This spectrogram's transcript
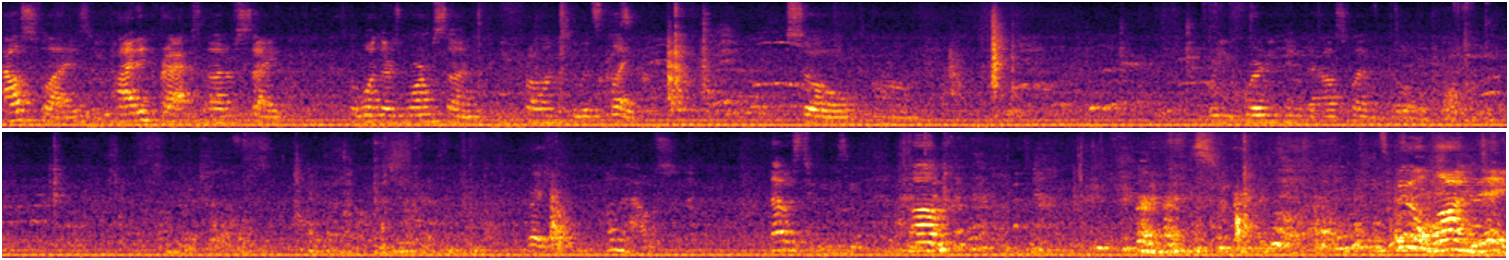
houseflies, you hide in cracks out of sight, but when there's warm sun, you crawl into its light. So, where do you, where do you think the housefly would go? Right, on the house. That was too easy. Um, It's been a long day.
